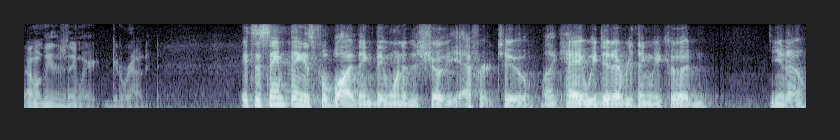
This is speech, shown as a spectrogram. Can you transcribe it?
I don't think there's any way to get around it. It's the same thing as football. I think they wanted to show the effort too. Like, hey, we did everything we could, you know?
